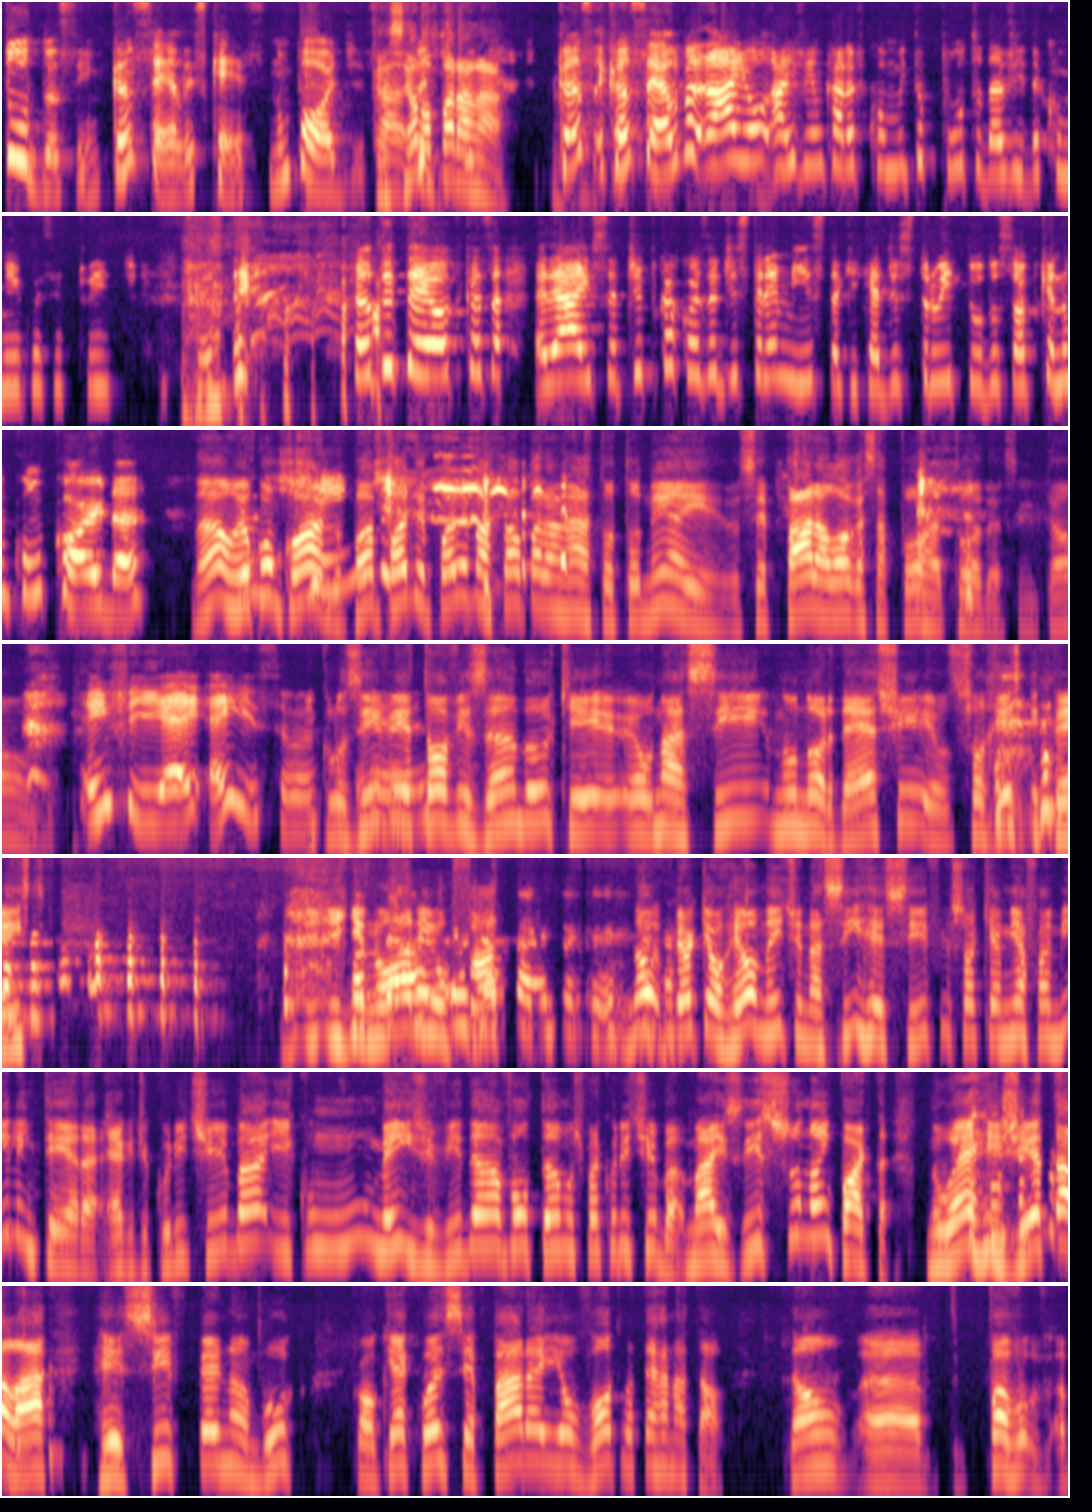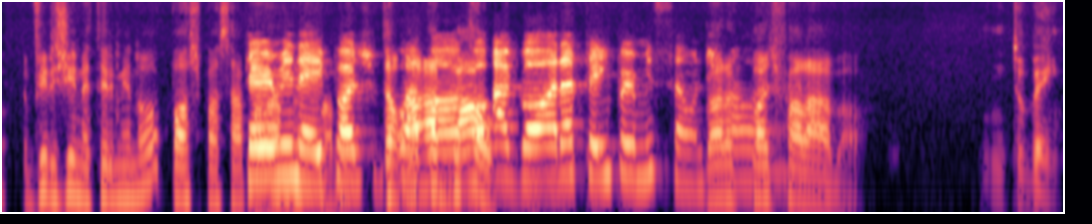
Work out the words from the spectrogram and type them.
tudo, assim. Cancela, esquece, não pode. Cancela o Paraná. Cance cancela. Ai, eu, aí vem um cara ficou muito puto da vida comigo com esse tweet. eu tentei outro cancela. Ele, ah, isso é típica coisa de extremista que quer destruir tudo só porque não concorda. Não, eu concordo. Pode, pode, pode matar o Paraná, tô, tô nem aí. Você para logo essa porra toda. Assim, então. Enfim, é, é isso. Inclusive, é... tô avisando que eu nasci no Nordeste, eu sou recifense. Ignorem o fato. Não, pior que eu realmente nasci em Recife, só que a minha família inteira é de Curitiba e com um mês de vida voltamos para Curitiba. Mas isso não importa. No RG tá lá, Recife, Pernambuco, qualquer coisa separa e eu volto para terra natal. Então, uh, por favor, Virgínia, terminou? Posso passar a palavra? Terminei, pode. Então, a, a agora tem permissão. agora falar. pode falar, Val. Muito bem.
